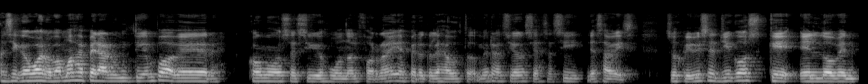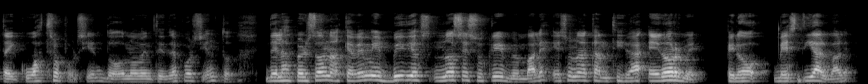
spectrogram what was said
Así que bueno, vamos a esperar un tiempo a ver cómo se sigue jugando al Fortnite. Espero que les haya gustado mi reacción. Si es así, ya sabéis, suscribirse chicos, que el 94% o 93% de las personas que ven mis vídeos no se suscriben, ¿vale? Es una cantidad enorme, pero bestial, ¿vale?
